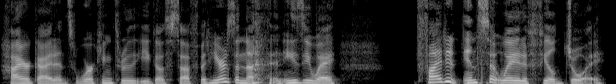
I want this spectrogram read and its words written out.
higher guidance, working through the ego stuff. But here's an, an easy way: find an instant way to feel joy.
